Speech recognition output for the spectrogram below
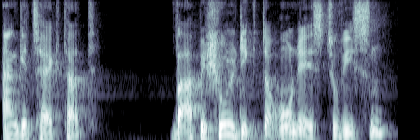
angezeigt hat, war Beschuldigter, ohne es zu wissen.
